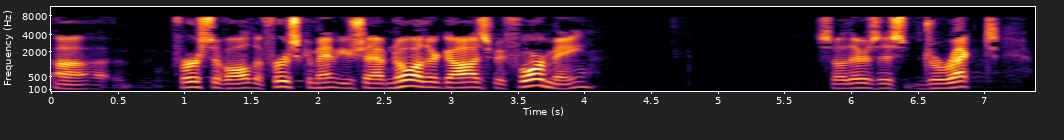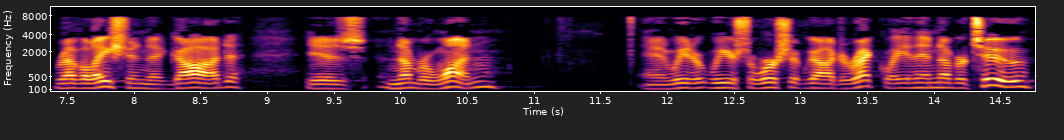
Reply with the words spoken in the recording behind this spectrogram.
uh, first of all, the first commandment, you shall have no other gods before me. So there's this direct revelation that God is number one, and we, we are to worship God directly. And then number two,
